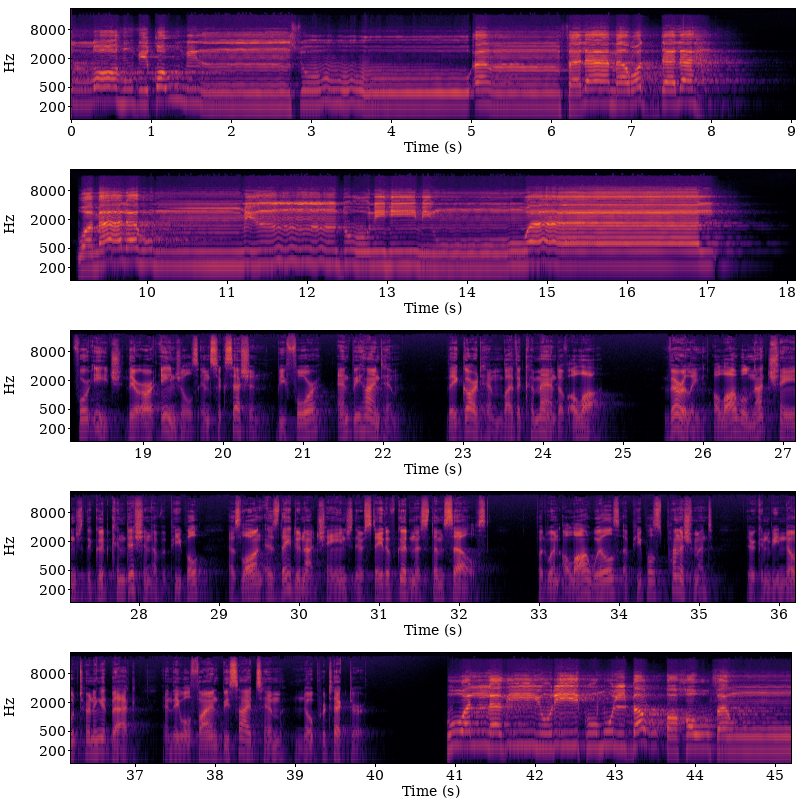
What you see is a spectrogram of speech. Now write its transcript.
الله بقوم سوءا فلا مرد له وما لهم من دونه من وال For each there are angels in succession, before and behind him. They guard him by the command of Allah. Verily, Allah will not change the good condition of a people as long as they do not change their state of goodness themselves. But when Allah wills a people's punishment, there can be no turning it back, and they will find besides Him no protector. هو الذي يريكم البرق خوفا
